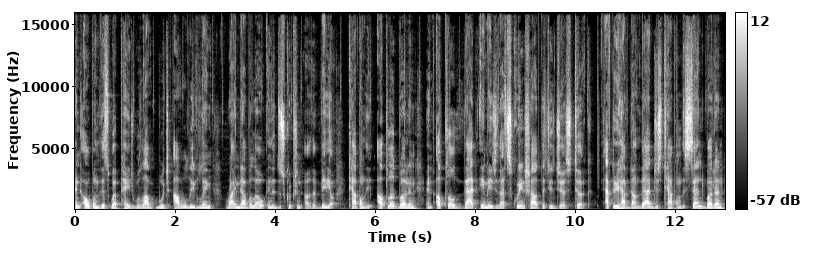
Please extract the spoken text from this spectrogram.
and open this web page which I will leave linked right down below in the description of the video. Tap on the upload button and upload that image, that screenshot that you just took. After you have done that, just tap on the send button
